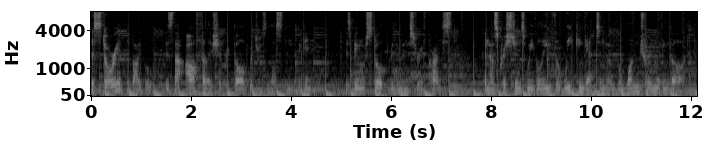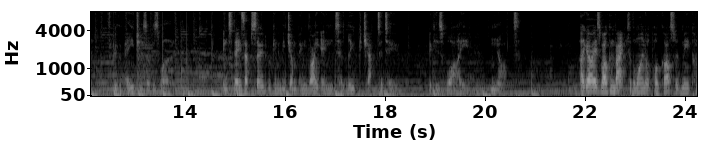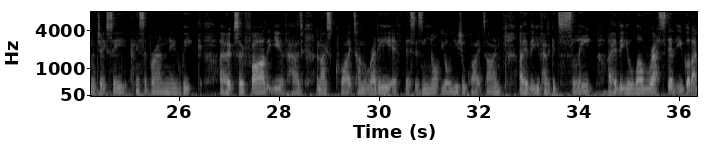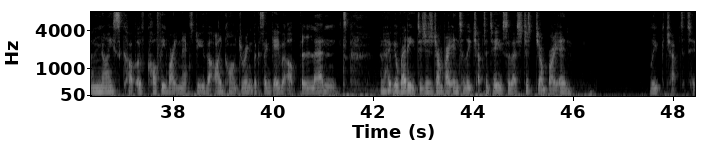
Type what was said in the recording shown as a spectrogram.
The story of the Bible is that our fellowship with God, which was lost in the beginning, is being restored through the ministry of Christ. And as Christians, we believe that we can get to know the one true living God through the pages of His Word. In today's episode, we're going to be jumping right into Luke chapter 2, because why not? Hi, guys, welcome back to the Why Not podcast with me, Conner JC, and it's a brand new week. I hope so far that you have had a nice quiet time already. If this is not your usual quiet time, I hope that you've had a good sleep. I hope that you're well rested, that you've got that nice cup of coffee right next to you that I can't drink because I gave it up for Lent. And I hope you're ready to just jump right into Luke chapter 2. So let's just jump right in. Luke chapter 2.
